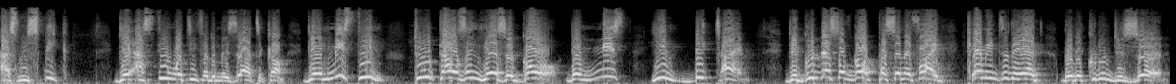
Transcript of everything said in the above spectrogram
As we speak, they are still waiting for the Messiah to come. They missed him 2000 years ago. They missed him big time. The goodness of God personified came into the earth, but they couldn't discern.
